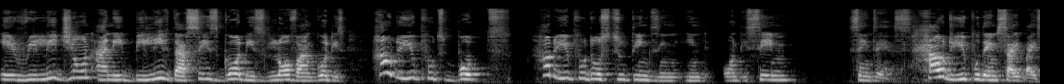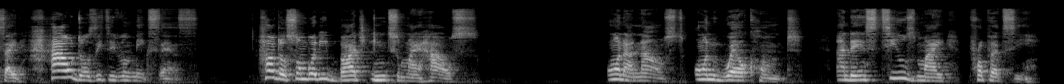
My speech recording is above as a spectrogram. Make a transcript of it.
a religion and a belief that says God is love and God is. How do you put both? How do you put those two things in, in on the same sentence? How do you put them side by side? How does it even make sense? How does somebody barge into my house unannounced, unwelcomed, and then steals my property,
